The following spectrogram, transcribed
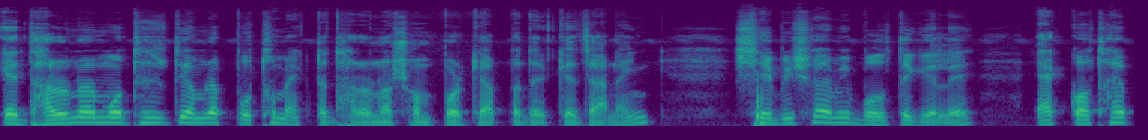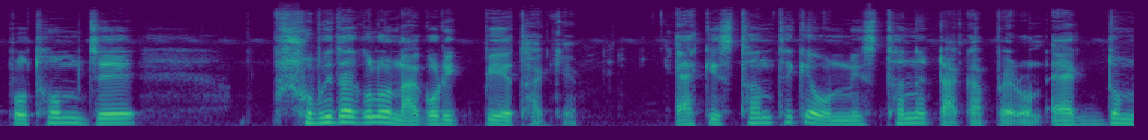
এর ধারণার মধ্যে যদি আমরা প্রথম একটা ধারণা সম্পর্কে আপনাদেরকে জানাই, সে বিষয়ে আমি বলতে গেলে এক কথায় প্রথম যে সুবিধাগুলো নাগরিক পেয়ে থাকে এক স্থান থেকে অন্য স্থানে টাকা প্রেরণ একদম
